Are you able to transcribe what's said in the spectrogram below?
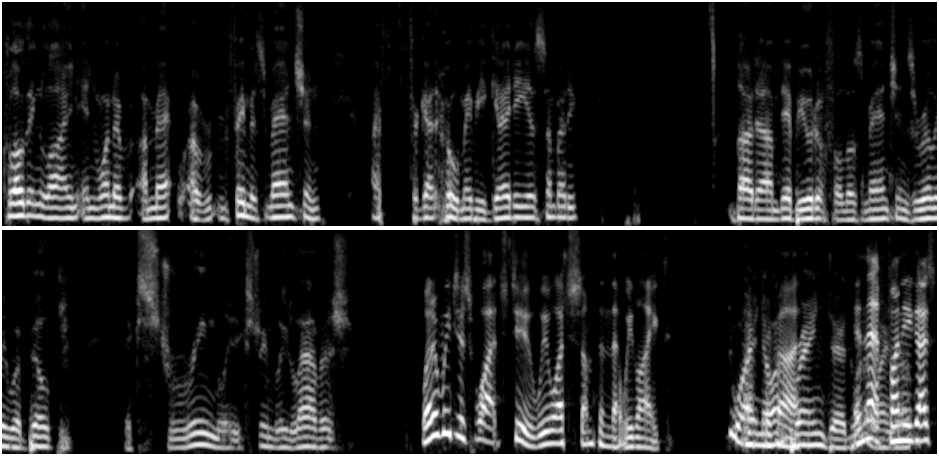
clothing line in one of a, ma- a famous mansion. I forget who, maybe Getty or somebody. But um, they're beautiful. Those mansions really were built extremely, extremely lavish. What did we just watch too? We watched something that we liked. Do I I, know? forgot. I'm brain dead. What Isn't that funny, you guys?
